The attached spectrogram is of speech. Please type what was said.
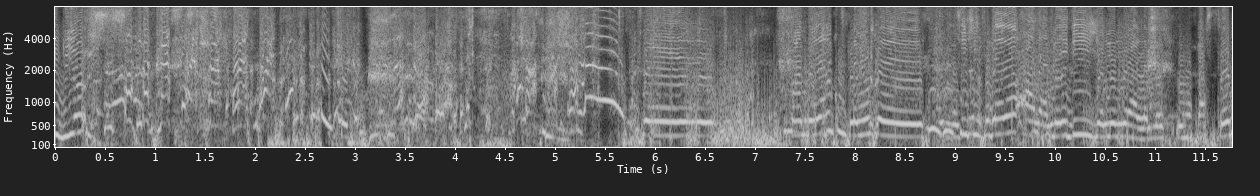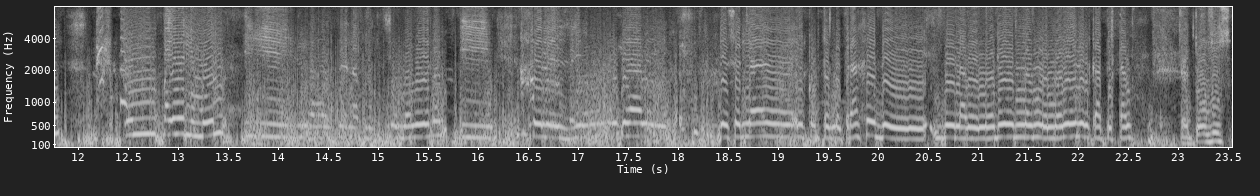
llovió. Cuando era el cumpleaños de a la Lady yo le regalamos un pastel, un pay de limón y los de la producción lo vieron y se les dio la idea de, de hacer la- el cortometraje de, de la memoria, las memorias del capitán. Entonces,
